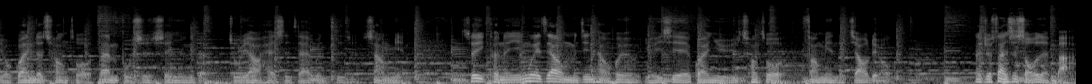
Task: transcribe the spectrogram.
有关的创作，但不是声音的，主要还是在文字上面，所以可能因为这样，我们经常会有一些关于创作方面的交流，那就算是熟人吧。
